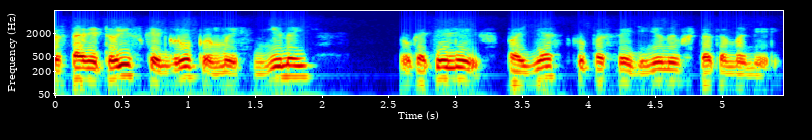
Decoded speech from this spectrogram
в составе туристской группы мы с Ниной укатили в поездку по Соединенным Штатам Америки.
